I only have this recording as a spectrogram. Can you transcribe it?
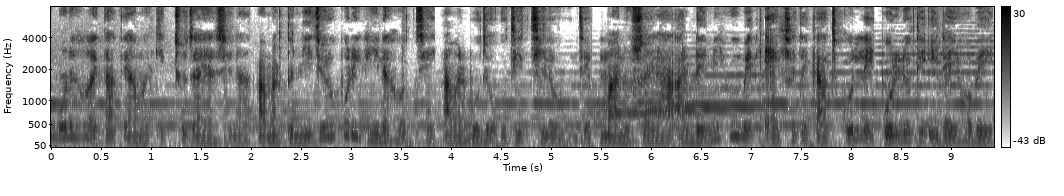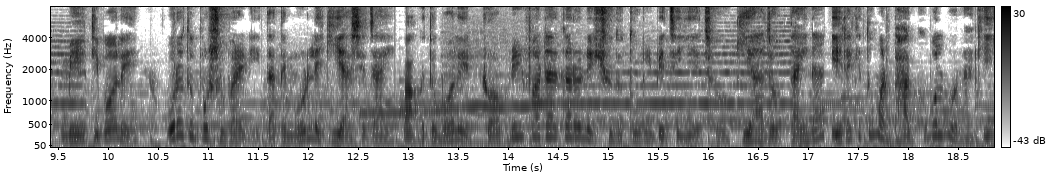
মনে হয় তাতে আমার কিচ্ছু যায় আসে না? আমার তো নিজের উপরে ঘৃণা হচ্ছে। আমার বোঝা উচিত ছিল যে মানুষেরা আর ডেমি হিউম্যান একসাথে কাজ করলে পরিণতি এটাই হবে। মেয়েটি বলে, ওরা তো পশু পারেনি তাতে মরলে কি আসে যায়? মাকুতো বলে ড্রপনির ফাটার কারণে শুধু তুমি বেঁচে গিয়েছো। কি আজব, তাই না? এটাকে তোমার ভাগ্য বলব নাকি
